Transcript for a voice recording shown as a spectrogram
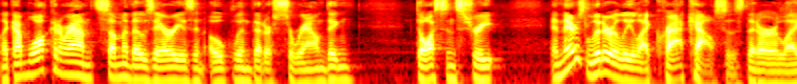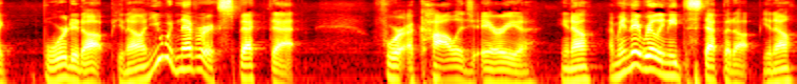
Like I'm walking around some of those areas in Oakland that are surrounding Dawson Street, and there's literally like crack houses that are like boarded up, you know, and you would never expect that for a college area, you know. I mean, they really need to step it up, you know.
